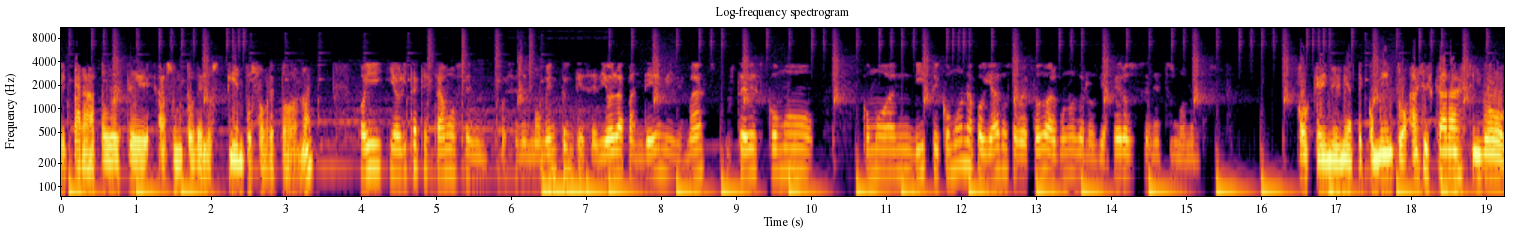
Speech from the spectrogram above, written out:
eh, para todo este asunto de los tiempos sobre todo, ¿no? Oye, y ahorita que estamos en pues en el momento en que se dio la pandemia y demás, ustedes cómo cómo han visto y cómo han apoyado sobre todo a algunos de los viajeros en estos momentos. Ok, mira, te comento, Asiscar ha sido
